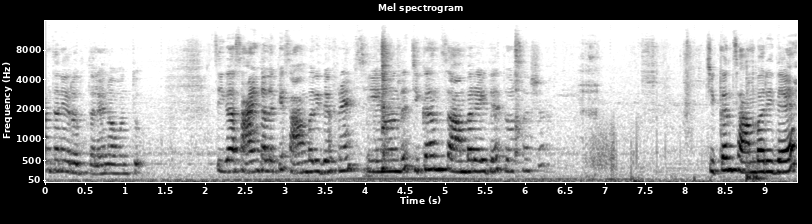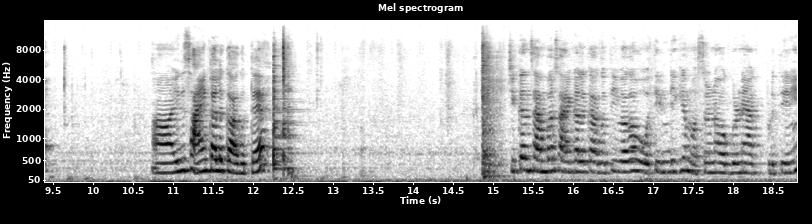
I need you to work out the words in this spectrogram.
ಅಂತಲೇ ಇರೋದು ತಲೆನೋವಂತೂ. ಈಗ ಸಾಯಂಕಾಲಕ್ಕೆ ಸಾಂಬಾರ್ ಇದೆ ಫ್ರೆಂಡ್ಸ್ ಏನು ಅಂದ್ರೆ ಚಿಕನ್ ಸಾಂಬಾರೇ ಇದೆ. ತೋರ್ಸಾಶ ಚಿಕನ್ ಸಾಂಬಾರ್ ಇದೆ. ಸಾಯಂಕಾಲಕ್ಕೆ ಆಗುತ್ತೆ ಚಿಕನ್ ಸಾಂಬಾರ್ ಸಾಯಂಕಾಲಕ್ಕೆ ಆಗುತ್ತೆ ಇವಾಗ ತಿಂಡಿಗೆ ಮೊಸರನ್ನ ಒಗ್ಗರಣೆ ಹಾಕ್ಬಿಡ್ತೀನಿ.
